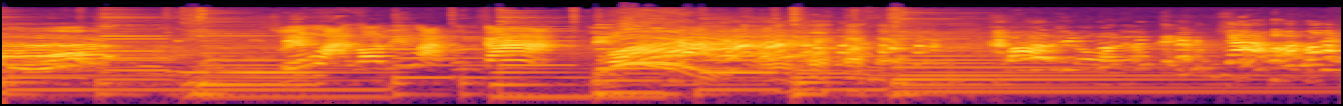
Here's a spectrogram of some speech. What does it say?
ธุเลี้ยงหลานรอเลี้ยงหลานต้นกล้าเลี้ยงหลานป้าไม่รอแล้ว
